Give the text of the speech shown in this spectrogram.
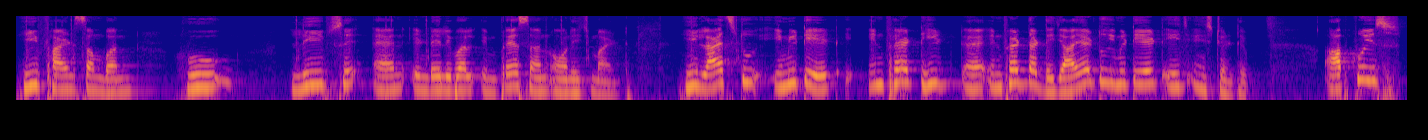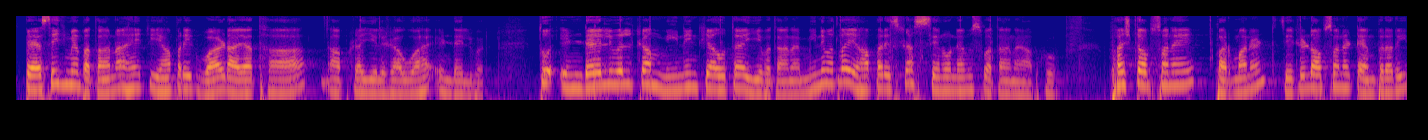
he finds someone who leaves an indelible impression on his mind, he likes to imitate. In fact, he, uh, in fact, the desire to imitate is instinctive. आपको इस पैसेज में बताना है कि यहाँ पर एक वर्ड आया था, आपका ये लिखा हुआ है इंडेलिबल तो इंडेलिबल का मीनिंग क्या होता है ये बताना है। मीनिंग मतलब यहाँ पर इसका सेनोनेम्स बताना है आपको। फ़र्स्ट ऑप्शन है परमानेंट सेकेंड ऑप्शन है टेम्पररी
